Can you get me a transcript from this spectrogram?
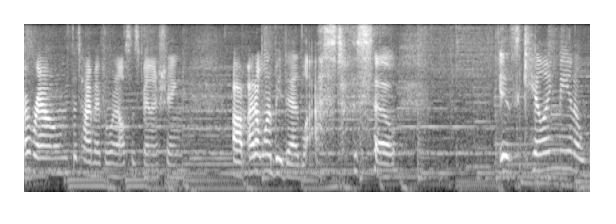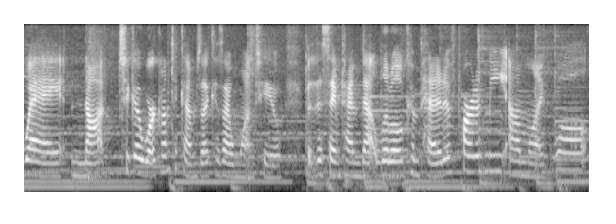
around the time everyone else is finishing. Um, I don't want to be dead last. so it's killing me in a way not to go work on Tecumseh because I want to, but at the same time, that little competitive part of me, I'm like, well,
